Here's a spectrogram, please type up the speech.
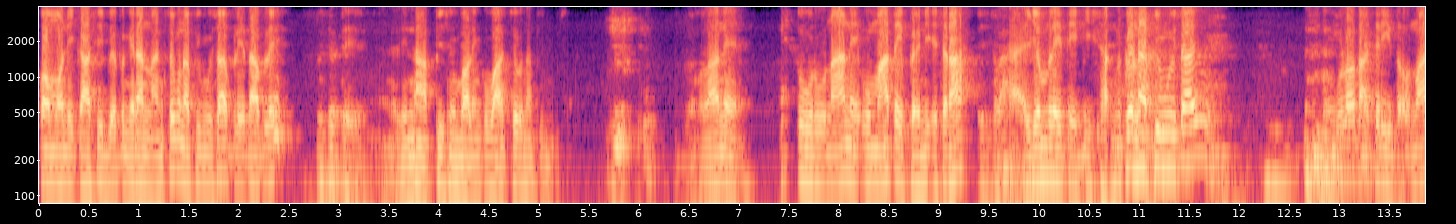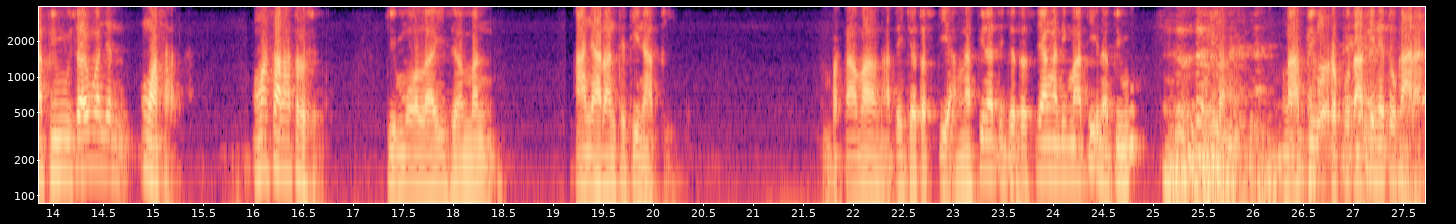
komunikasi mbek pangeran langsung Nabi Musa pleta-ple. Jadi nabi sing paling kuwajo Nabi Musa. Mulane turunane umate Bani Isra, Israil yo mlete pisan. Mergo Nabi Musa iku kula tak cerita, Nabi Musa iku pancen masalah. Masalah terus. Dimulai zaman anyaran dadi nabi. Pertama nanti jotos tiang, nabi nanti jotos tiang nanti mati nabi Musa. Nabi kok ini tukaran.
